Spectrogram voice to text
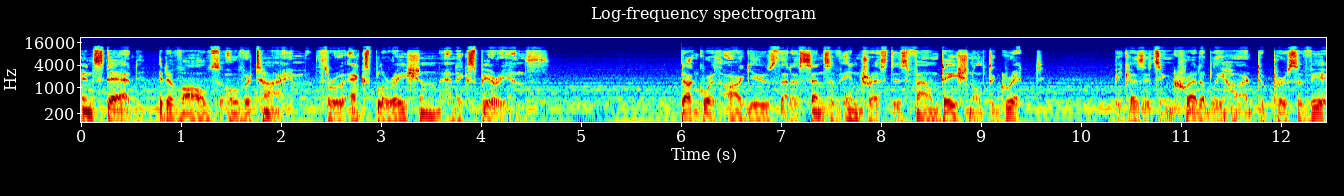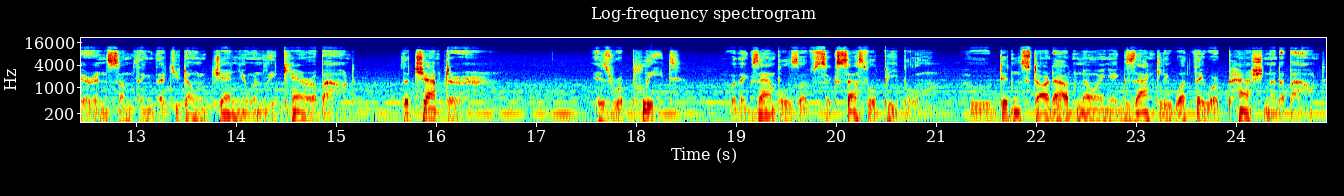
Instead, it evolves over time through exploration and experience. Duckworth argues that a sense of interest is foundational to grit because it's incredibly hard to persevere in something that you don't genuinely care about. The chapter is replete with examples of successful people who didn't start out knowing exactly what they were passionate about.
